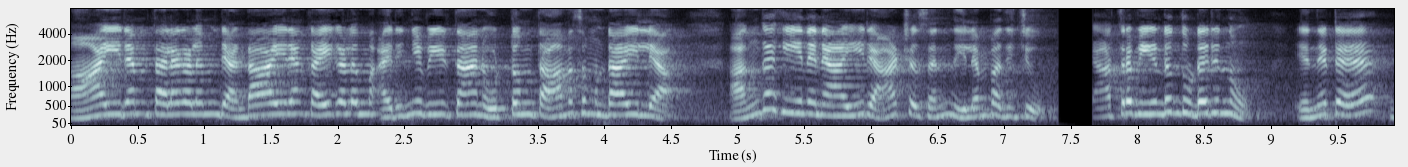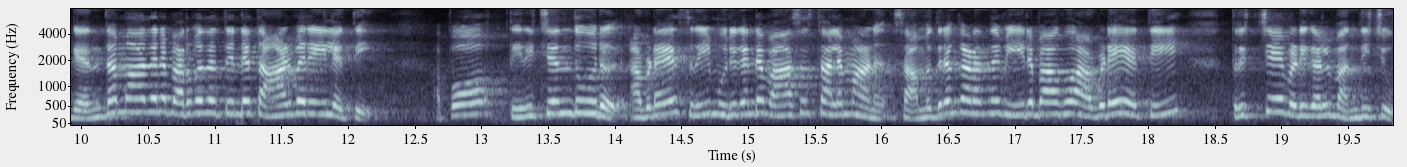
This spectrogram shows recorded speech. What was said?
ആയിരം തലകളും രണ്ടായിരം കൈകളും അരിഞ്ഞു വീഴ്ത്താൻ ഒട്ടും താമസമുണ്ടായില്ല. അംഗഹീനനായി രാക്ഷസൻ നിലം പതിച്ചു. യാത്ര വീണ്ടും തുടരുന്നു. എന്നിട്ട് ഗന്ധമാതന പർവതത്തിന്റെ താഴ്വരയിലെത്തി. അപ്പോൾ തിരുച്ചെന്തൂർ അവിടെ ശ്രീ മുരുകന്റെ വാസസ്ഥലമാണ്. സമുദ്രം കടന്ന് വീരബാഹു അവിടെ എത്തി തൃച്ചേവടികൾ വന്ദിച്ചു.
